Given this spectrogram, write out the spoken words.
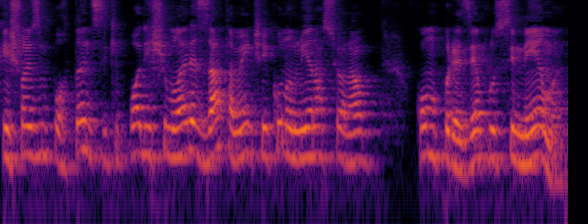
questões importantes e que podem estimular exatamente a economia nacional, como por exemplo o cinema,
